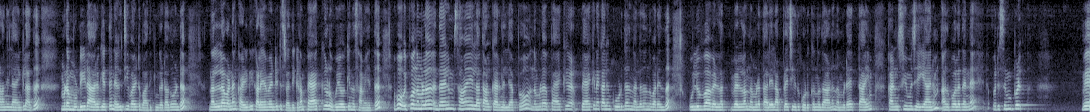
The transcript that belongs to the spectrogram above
കളഞ്ഞില്ല എങ്കിൽ അത് നമ്മുടെ മുടിയുടെ ആരോഗ്യത്തെ നെഗറ്റീവായിട്ട് ബാധിക്കും കേട്ടോ. അതുകൊണ്ട് നല്ലവണ്ണം കഴുകി കളയാൻ വേണ്ടിയിട്ട് ശ്രദ്ധിക്കണം. പാക്കുകൾ ഉപയോഗിക്കുന്ന സമയത്ത്. അപ്പോൾ ഇപ്പോൾ നമ്മൾ എന്തായാലും സമയമില്ലാത്ത ആൾക്കാരനല്ലേ? അപ്പോൾ നമ്മൾ പാക്ക് പാക്കിനേക്കാളും കൂടുതൽ നല്ലതെന്ന് പറയുന്നത് ഉലുവ വെള്ള വെള്ളം നമ്മുടെ തലയിൽ അപ്ലൈ ചെയ്ത് കൊടുക്കുന്നതാണ് നമ്മുടെ ടൈം കൺസ്യൂം ചെയ്യാനും അതുപോലെ തന്നെ ഒരു സിമ്പിൾ വേ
